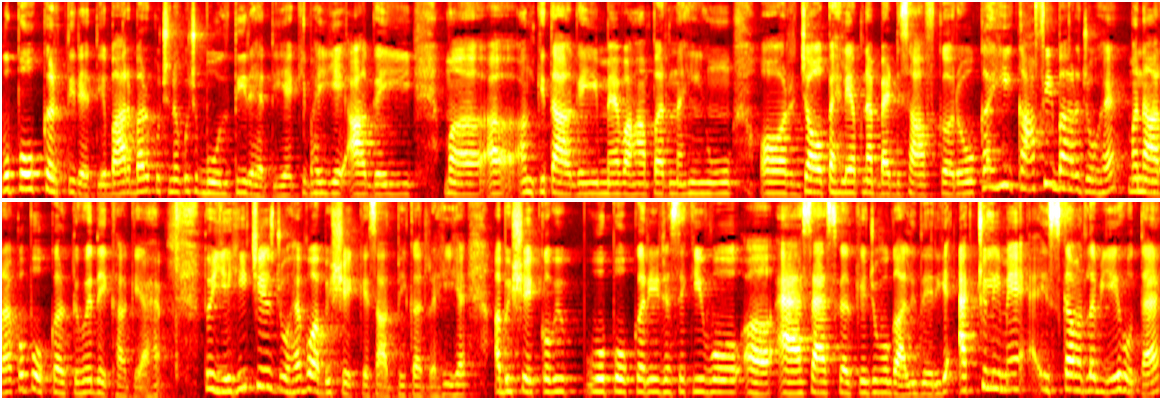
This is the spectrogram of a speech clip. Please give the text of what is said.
वो पोक करती रहती है। बार बार कुछ ना कुछ बोलती रहती है कि भाई ये आ गई अंकिता आ गई, मैं वहाँ पर नहीं हूँ और जाओ पहले अपना बेड साफ़ करो। कहीं काफ़ी बार जो है मनारा को पोक करते हुए देखा गया है। तो यही चीज़ जो है वो अभिषेक के साथ भी कर रही है। अभिषेक को भी वो पोक करिए, जैसे कि वो ऐस ऐस करके जो वो गाली दे रही है। एक्चुअली में इसका मतलब ये होता है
